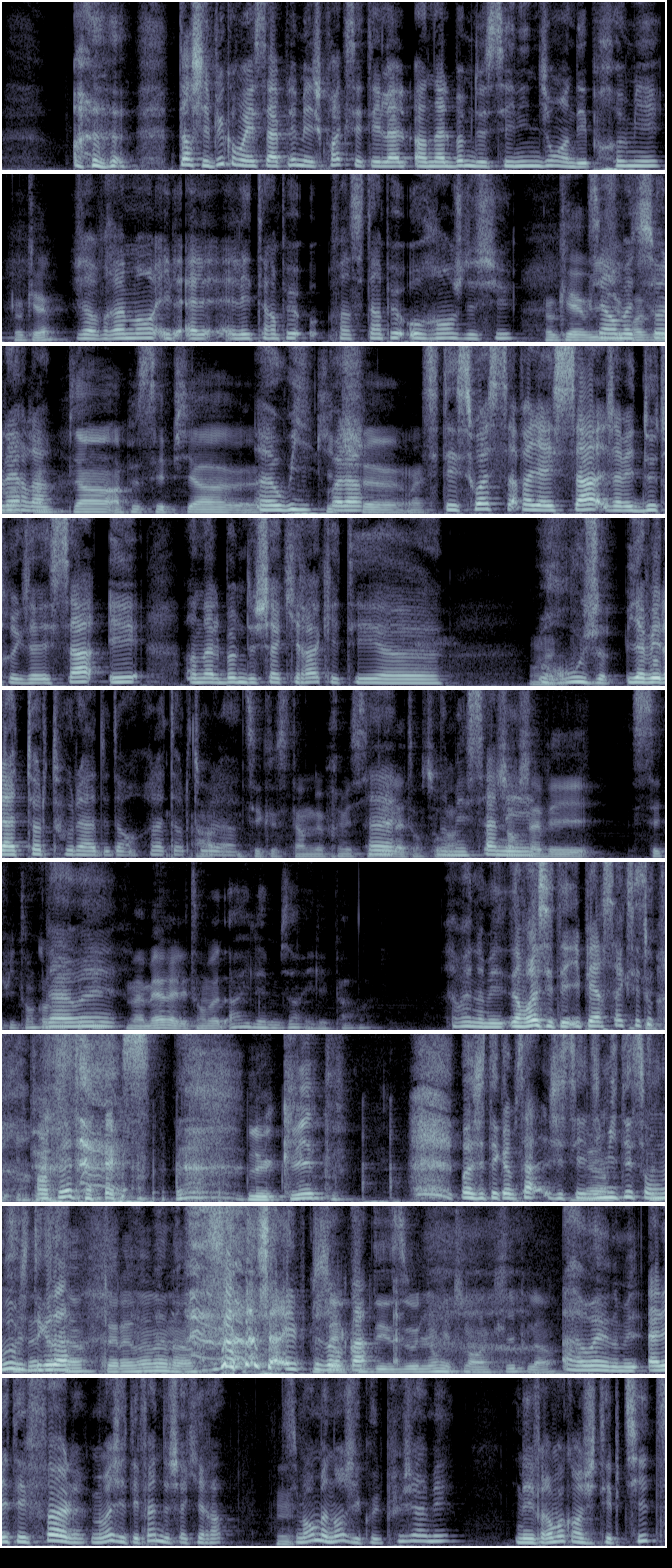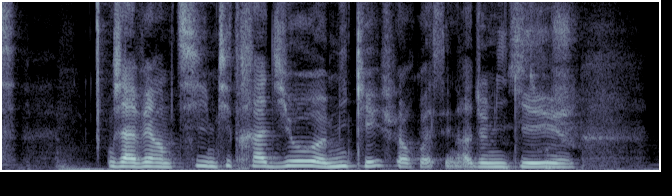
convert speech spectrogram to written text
Putain, je sais plus comment il s'appelait, mais je crois que c'était l'al- un album de Céline Dion, un des premiers. Ok, Genre vraiment, il- elle, elle était un peu, enfin c'était un peu orange dessus. ok, oui. C'est en je mode crois que je solaire, vois. là. Un- bien, un peu sépia, euh, Euh, oui, kitsch. voilà. euh, ouais. C'était soit ça, enfin il y avait ça, j'avais deux trucs, j'avais ça et un album de Shakira qui était euh, rouge. Il y avait la Tortura dedans, la Ah, Tortura. tu sais que c'était un de mes premiers singles, Ouais. La Tortura. Non, mais ça, Genre mais- j'avais 7-8 ans quand Bah ouais. Ma mère, elle était en mode, ah, il aime bien, il est pas. Ah ouais, non mais en vrai c'était hyper sexe et tout. En fait, le clip. moi j'étais comme ça, j'essayais d'imiter son move, j'étais comme ça. J'arrive toujours pas. des oignons et tout dans le clip là. Ah ouais, non mais elle était folle. Mais moi j'étais fan de Shakira. Hmm. C'est marrant, maintenant j'écoute plus jamais. Mais vraiment quand j'étais petite, j'avais un petit, une petite radio euh, Mickey. Je sais pas pourquoi, c'est une radio Mickey. Euh,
